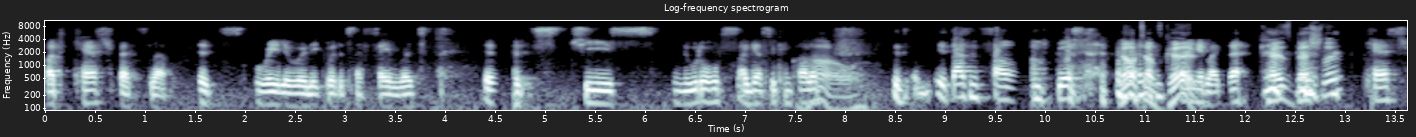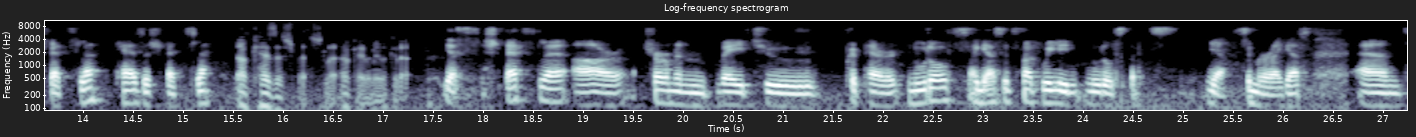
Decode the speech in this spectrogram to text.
but Kässpätzle, it's really, really good. It's my favorite. It's cheese noodles, I guess you can call it. Oh. It, it doesn't sound good. No, it sounds good. Saying it like that. Käsbächle? Kässpätzle. Käsespätzle. Oh, Käsespätzle. Okay, let me look it up. Yes, Spätzle are German way to prepare noodles. I guess it's not really noodles, but it's yeah similar, I guess. And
